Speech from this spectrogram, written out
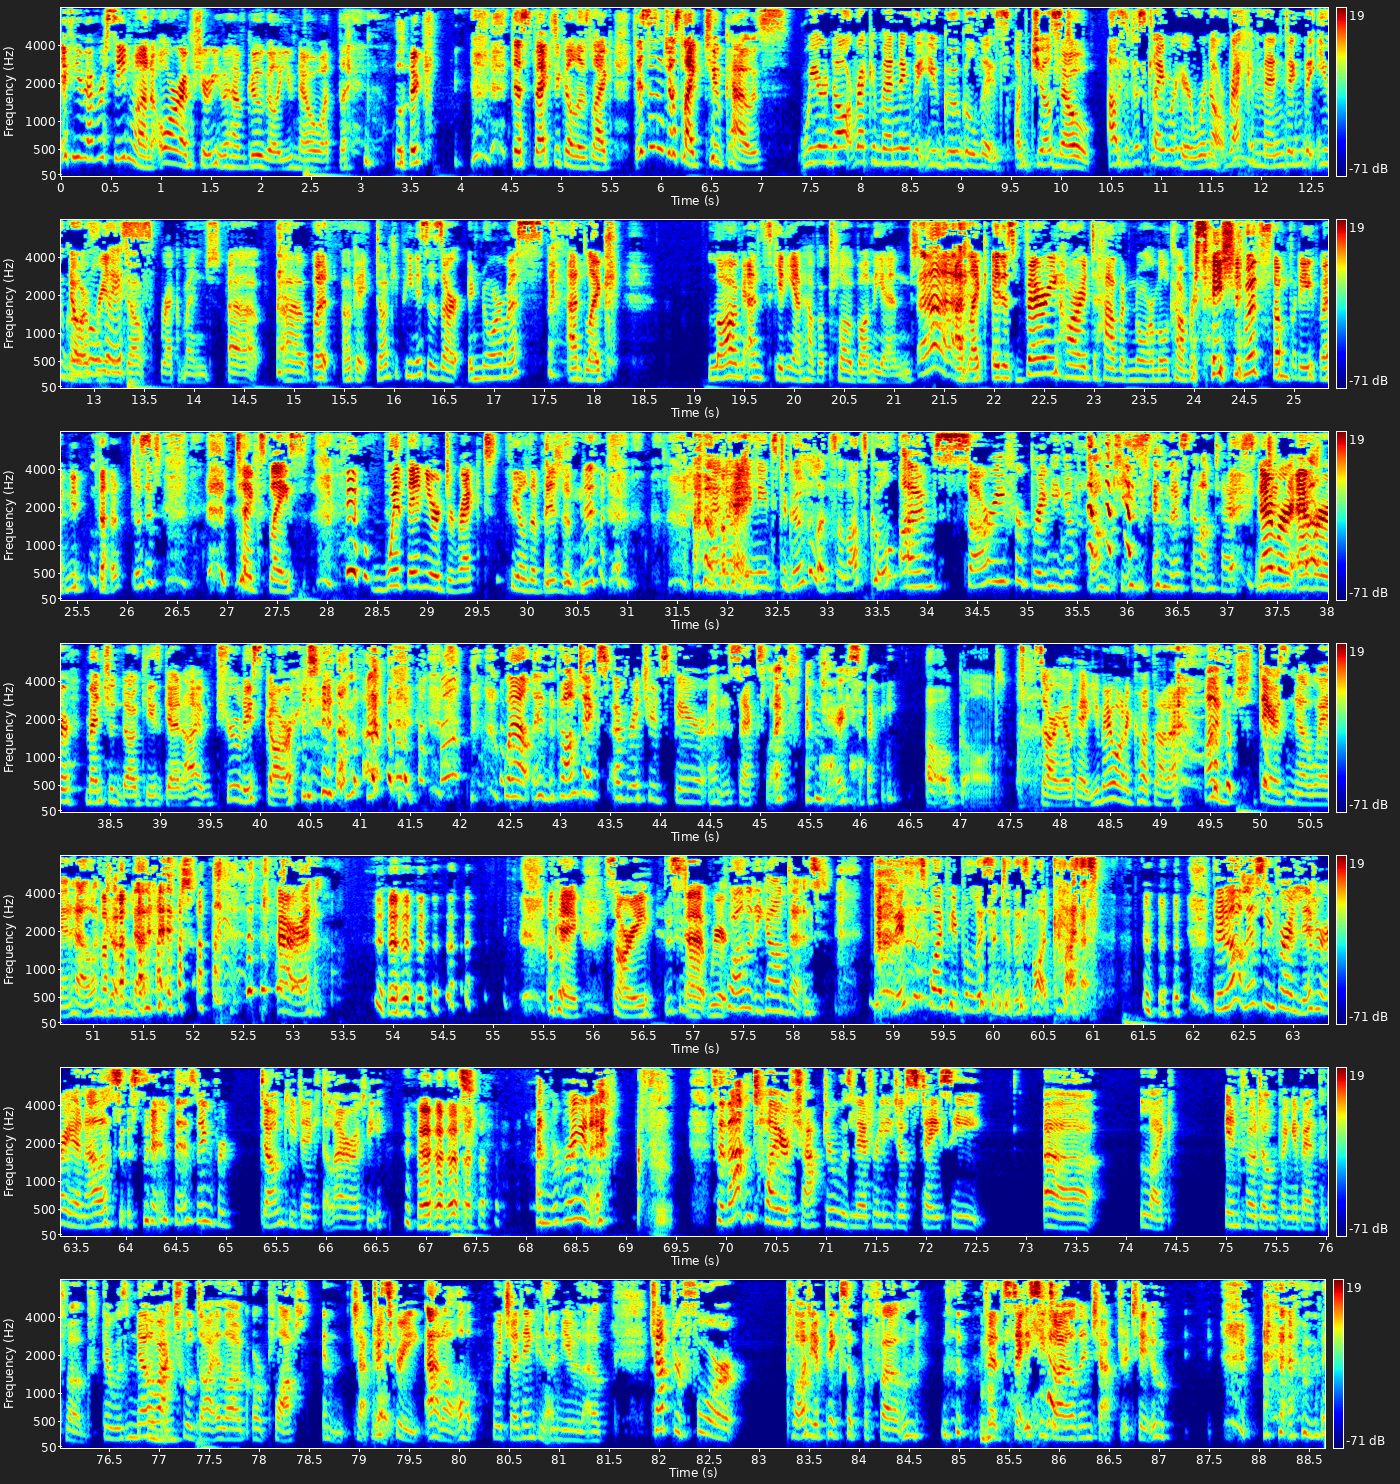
if you've ever seen one, or I'm sure you have Google, you know what the like the spectacle is like. This isn't just like two cows. We are not recommending that you Google this. I'm just No. as a disclaimer here, we're not recommending that you Google this. No, I really this. don't recommend. Uh uh but okay, donkey penises are enormous and like long and skinny and have a club on the end. Ah, And like it is very hard to have a normal conversation with somebody when you, that just takes place within your direct field of vision. And Okay. he needs to Google it, so that's cool. I'm sorry for bringing up donkeys in this context. Never ever mention donkeys again. I am truly scarred. well, in the context of Richard Spier and his sex life, I'm very sorry. Oh god. Sorry, okay, you may want to cut that I'm, there's no way in hell I'm cutting that out. Karen, okay, sorry. this is Uh, we're quality content. This is why people listen to this podcast. They're not listening for a literary analysis. They're listening for donkey dick hilarity. And we're bringing it. So that entire chapter was literally just Stacey, uh, like info dumping about the club. There was no Mhm. actual dialogue or plot in chapter No. three at all, which I think is No. a new low. Chapter four, Claudia picks up the phone that Stacey Yeah. dialed in chapter two. Um,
